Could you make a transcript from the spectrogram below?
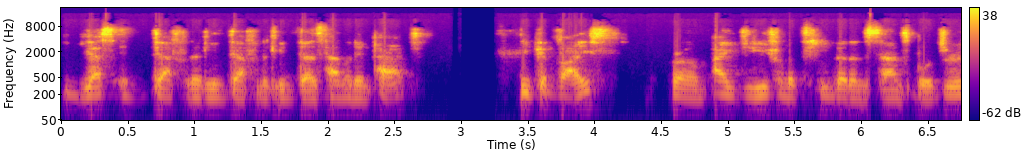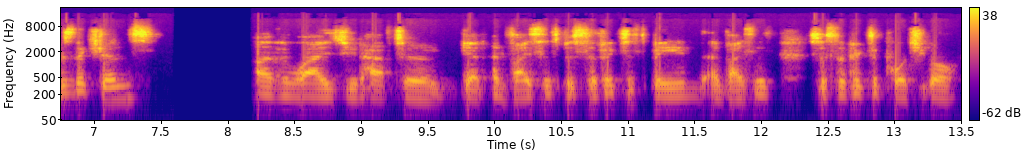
yes, it definitely, definitely does have an impact. Seek advice from ideally from a team that understands both jurisdictions Otherwise, you'd have to get advice that's specific to Spain, advice that's specific to Portugal,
